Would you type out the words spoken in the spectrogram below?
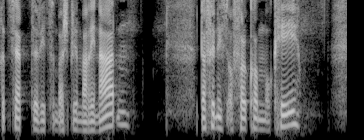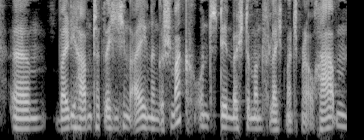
Rezepte, wie zum Beispiel Marinaden. Da finde ich es auch vollkommen okay ähm, weil die haben tatsächlich einen eigenen Geschmack und den möchte man vielleicht manchmal auch haben.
